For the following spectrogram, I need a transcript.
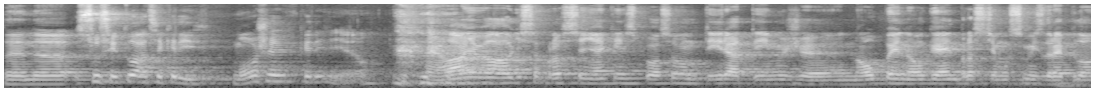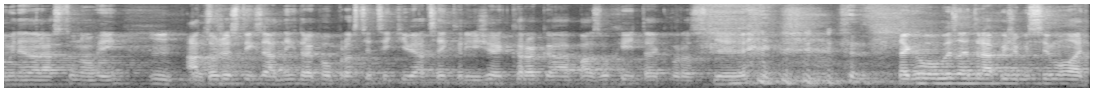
Len uh, sú situácie, kedy môže, kedy nie. No. Ja, hlavne veľa ľudí sa proste nejakým spôsobom týra tým, že no pain, no gain, proste musím ísť drepilom, mi nenarastú nohy. Mm, a to, že z tých zadných drepov proste cíti viacej kríže, krk a pazuchy, tak proste tak ho vôbec netrápi, že by si mohol mať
